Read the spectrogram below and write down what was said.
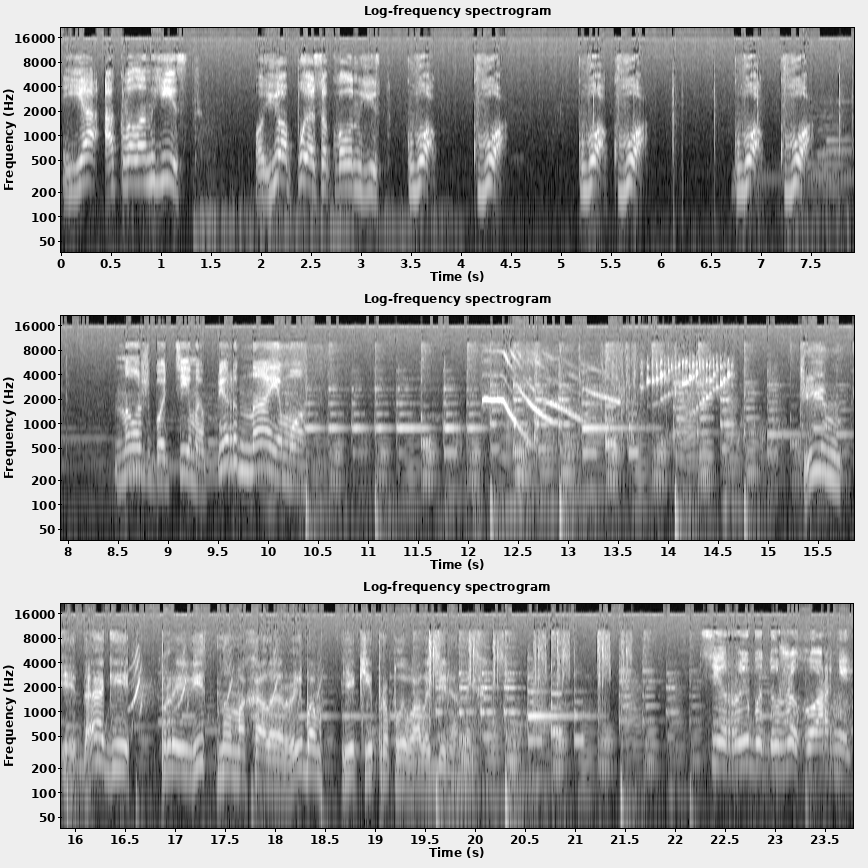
Я аквалангіст. А я пес аквалангіст. Ква, ква, ква, ква, ква, ква. Ну ж бо, Тіме, пірнаємо. Тім і Дагі привітно махали рибам, які пропливали біля них. Ці риби дуже гарні.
